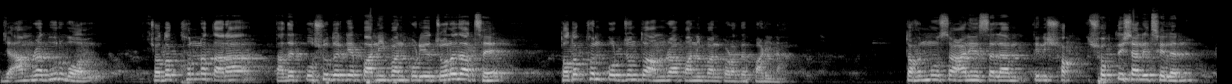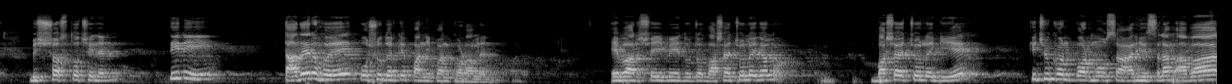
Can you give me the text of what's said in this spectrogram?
যে, আমরা দুর্বল, যতক্ষণ না তারা তাদের পশুদেরকে পানি পান করিয়ে চলে যাচ্ছে, ততক্ষণ পর্যন্ত আমরা পানি পান করাতে পারি না। তখন মুসা আলি ইসলাম তিনি শক্তিশালী ছিলেন, বিশ্বস্ত ছিলেন। তিনি তাদের হয়ে পশুদেরকে পানি পান করালেন। এবার সেই মেয়ে দুটো বাসায় চলে গেল। বাসায় চলে গিয়ে কিছুক্ষণ পর মৌসা আলি ইসলাম আবার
